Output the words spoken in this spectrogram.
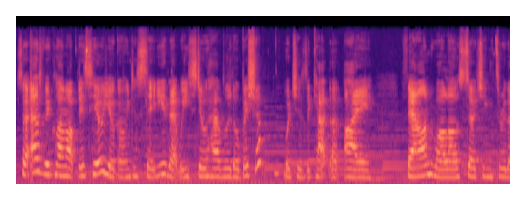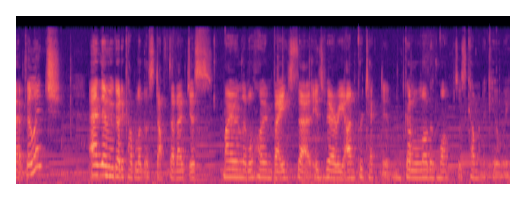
so as we climb up this hill, you're going to see that we still have Little Bishop, which is the cat that I found while I was searching through that village. And then we've got a couple of the stuff that I've just, my own little home base that is very unprotected and got a lot of monsters coming to kill me.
